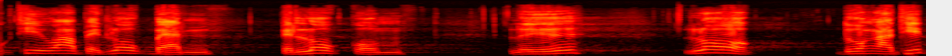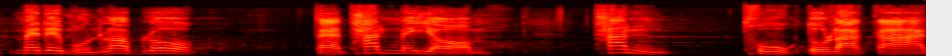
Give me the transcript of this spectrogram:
กที่ว่าเป็นโลกแบนเป็นโลกกลม หรือโลกดวงอาทิตย์ไม่ได้หมุนรอบโลก แต่ท่านไม่ยอมท่านถูกตุลาการ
